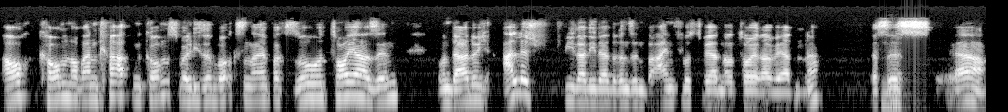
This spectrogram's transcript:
auch kaum noch an Karten kommst, weil diese Boxen einfach so teuer sind und dadurch alle Spieler, die da drin sind, beeinflusst werden und teurer werden. Ne? Das Ja. ist, ja,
